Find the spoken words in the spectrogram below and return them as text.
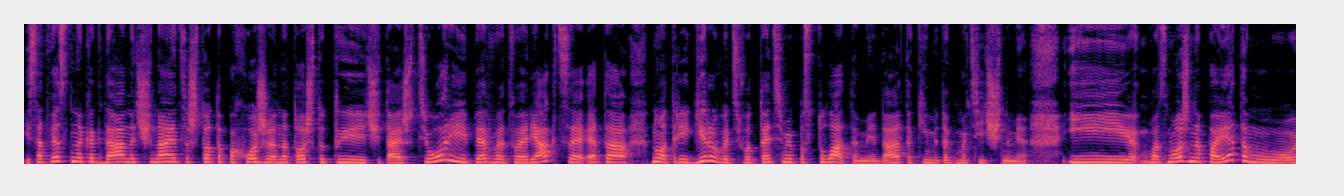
И, соответственно, когда начинается что-то похожее на то, что ты читаешь в теории, первая твоя реакция — это, ну, отреагировать вот этими постулатами, да, такими догматичными. И, возможно, поэтому,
